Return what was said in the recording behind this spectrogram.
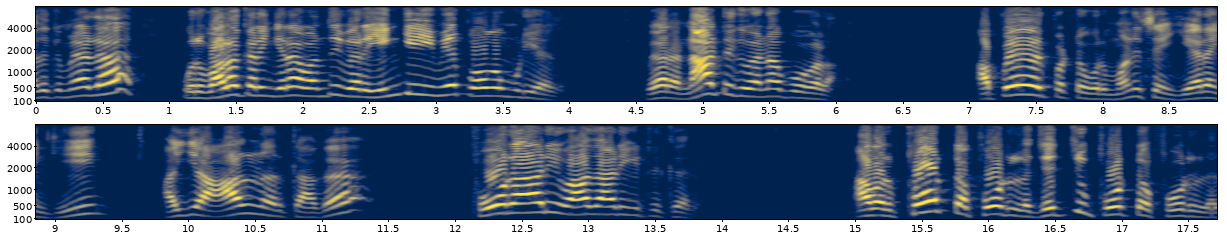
அதுக்கு மேலே ஒரு வழக்கறிஞராக வந்து வேறு எங்கேயுமே போக முடியாது. வேறு நாட்டுக்கு வேணால் போகலாம். அப்பேற்பட்ட ஒரு மனுஷன் இறங்கி ஐயா ஆளுநருக்காக போராடி வாதாடிக்கிட்டு இருக்கார். அவர் போட்ட போடல ஜட்ஜு போட்ட போடல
